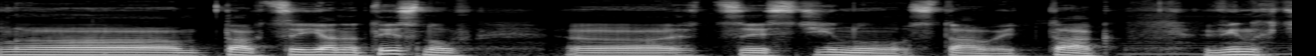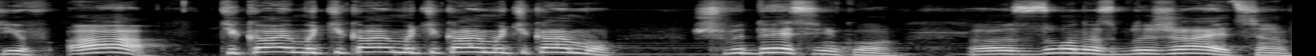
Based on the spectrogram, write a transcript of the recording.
е, так, це я натиснув. Е, це стіну ставить. Так. Він хотів. А! Тікаємо, тікаємо, тікаємо, тікаємо. Швидесенько. Е, зона зближається.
